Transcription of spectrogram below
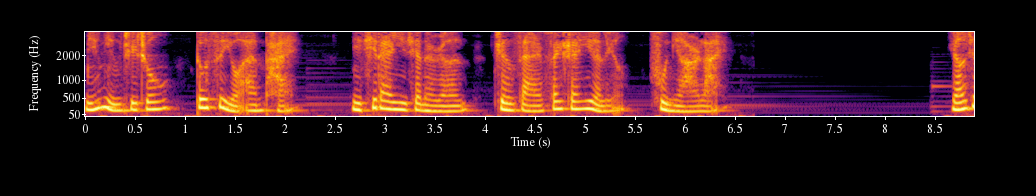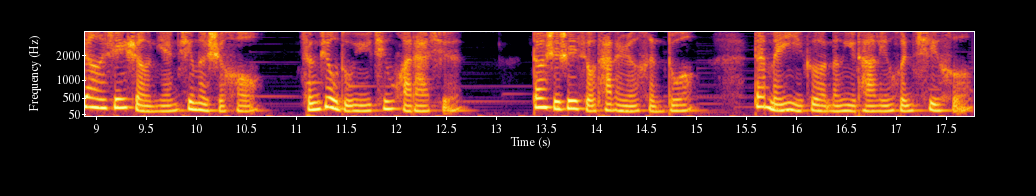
冥冥之中都自有安排。你期待遇见的人，正在翻山越岭赴你而来。杨绛先生年轻的时候曾就读于清华大学，当时追求他的人很多，但没一个能与他灵魂契合。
